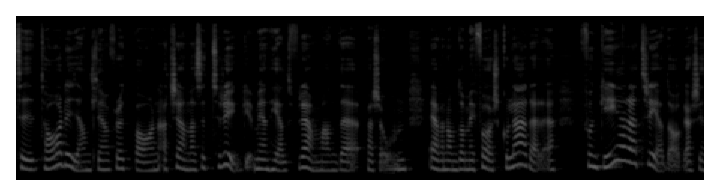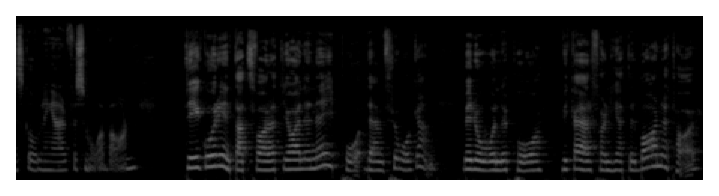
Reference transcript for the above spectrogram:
tid tar det egentligen för ett barn att känna sig trygg med en helt främmande person, även om de är förskollärare? Fungerar tre dagars inskolningar för små barn? Det går inte att svara ett ja eller nej på den frågan beroende på vilka erfarenheter barnet har.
